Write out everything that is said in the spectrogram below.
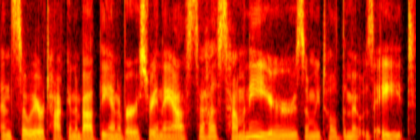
And so we were talking about the anniversary and they asked us how many years and we told them it was 8.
